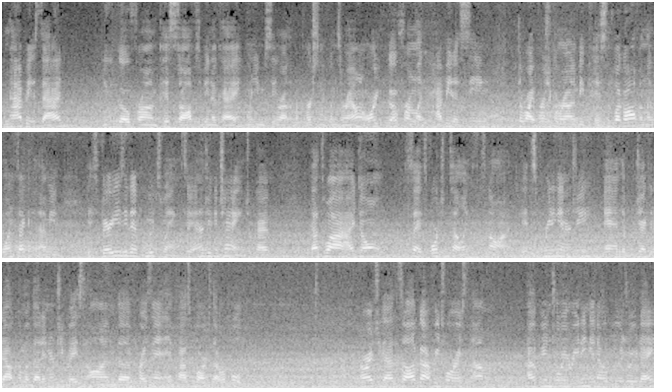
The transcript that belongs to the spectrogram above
From happy to sad You can go from pissed off to being okay when you see around a person that comes around, or you can go from like happy to seeing the right person come around and be pissed the fuck off in like one second. I mean, it's very easy to mood swing, so energy can change. Okay, that's why I don't say it's fortune telling because it's not. It's reading energy and the projected outcome of that energy based on the present and past cards that were pulled. All right, you guys, that's all I've got for you, Taurus. Um, I hope you enjoy your reading and I hope you enjoy your day.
